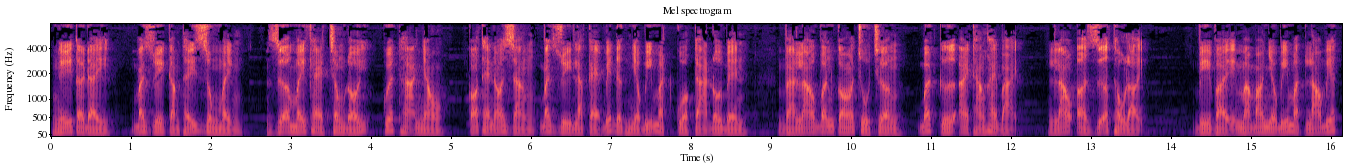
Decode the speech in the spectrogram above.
Nghĩ tới đây Bách Duy cảm thấy dùng mình. Giữa mấy phe chống đối Quyết hạ nhau có thể nói rằng Bách Duy là kẻ biết được nhiều bí mật của cả đôi bên. Và lão vẫn có chủ trương bất cứ ai thắng hay bại, lão ở giữa thâu lợi. Vì vậy mà bao nhiêu bí mật lão biết,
